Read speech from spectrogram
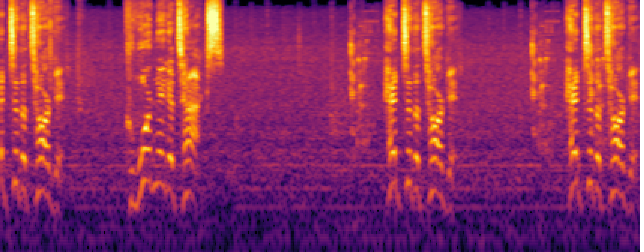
Head to the target. Coordinate attacks. Head to the target. Head to the target.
